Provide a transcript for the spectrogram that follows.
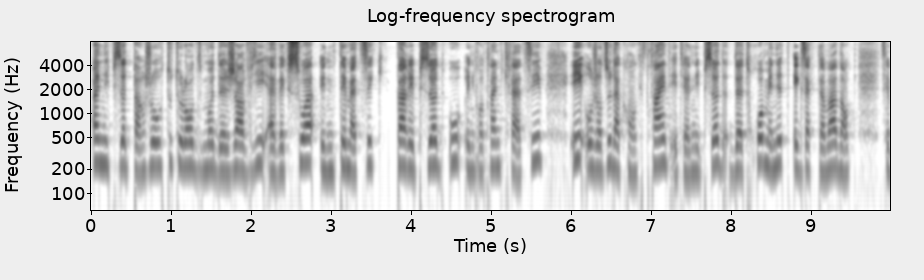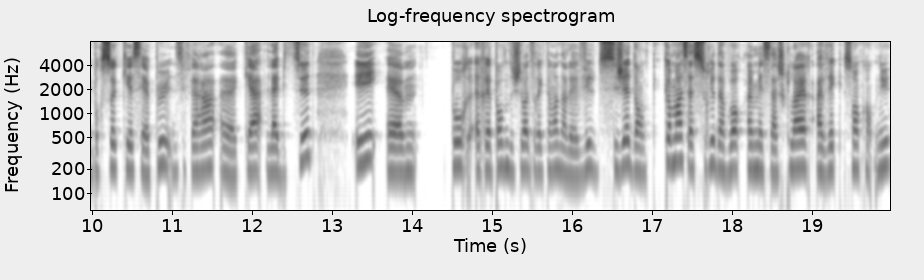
un épisode par jour tout au long du mois de janvier avec soit une thématique par épisode ou une contrainte créative. Et aujourd'hui, la contrainte était un épisode de trois minutes exactement. Donc, c'est pour ça que c'est un peu différent euh, qu'à l'habitude. Et euh, pour répondre justement directement dans le vif du sujet, donc comment s'assurer d'avoir un message clair avec son contenu?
